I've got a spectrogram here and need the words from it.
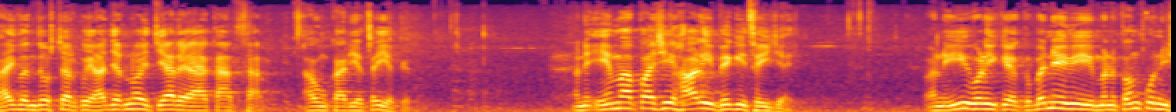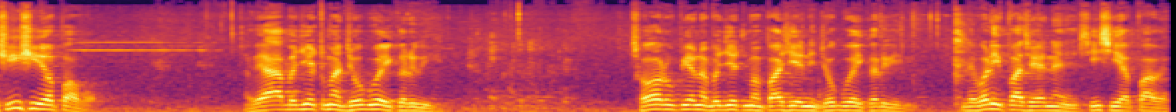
ભાઈબંધ દોસ્તાર કોઈ હાજર ન હોય ત્યારે આ કામ થાય. આવું કાર્ય થઈ શકે. અને એમાં પાછી હાળી ભેગી થઈ જાય. અને એ વળી કે બનેવી મને કંકુની શીશી અપાવો. હવે આ બજેટમાં જોગવાઈ કરવી. છ રૂપિયાના બજેટમાં પાછી એની જોગવાઈ કરવી. એટલે વળી પાછી એને શીશી અપાવે.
